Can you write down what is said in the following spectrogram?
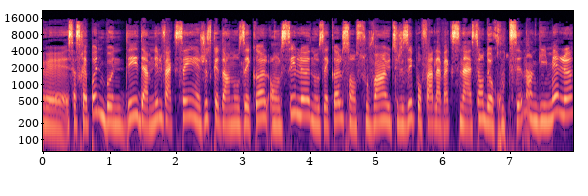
euh, ça serait pas une bonne idée d'amener le vaccin jusque dans nos écoles. On le sait, là, nos écoles sont souvent utilisées pour faire de la vaccination de routine, entre guillemets. Là.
